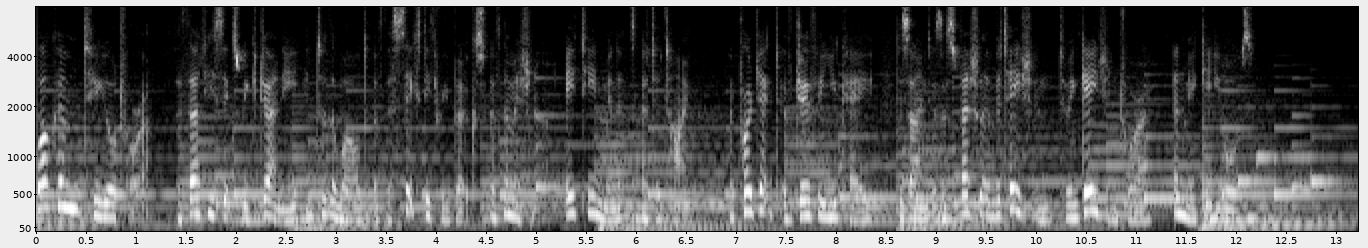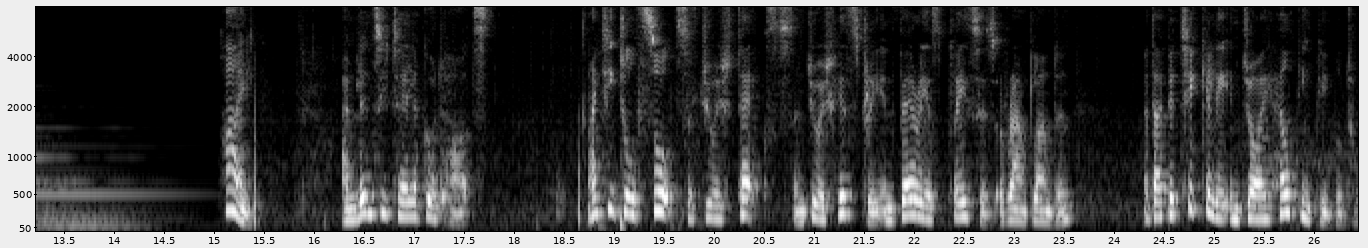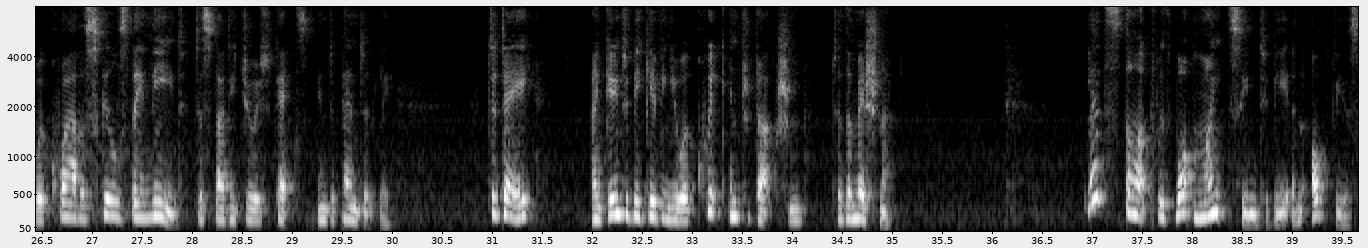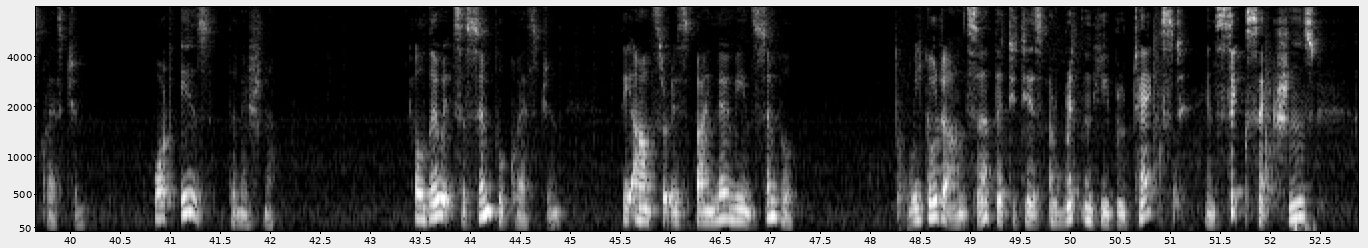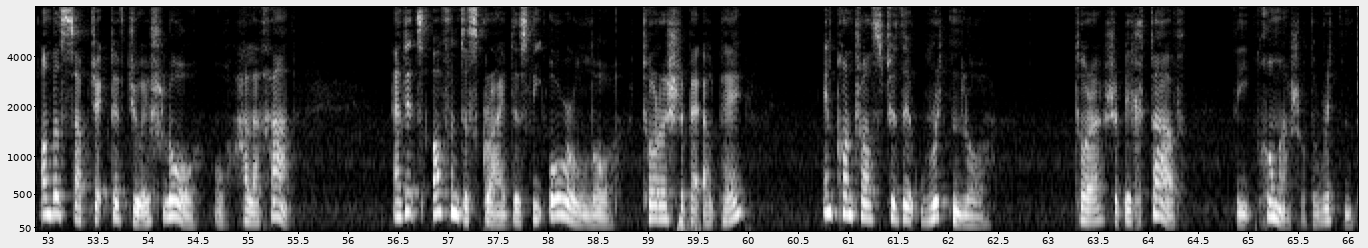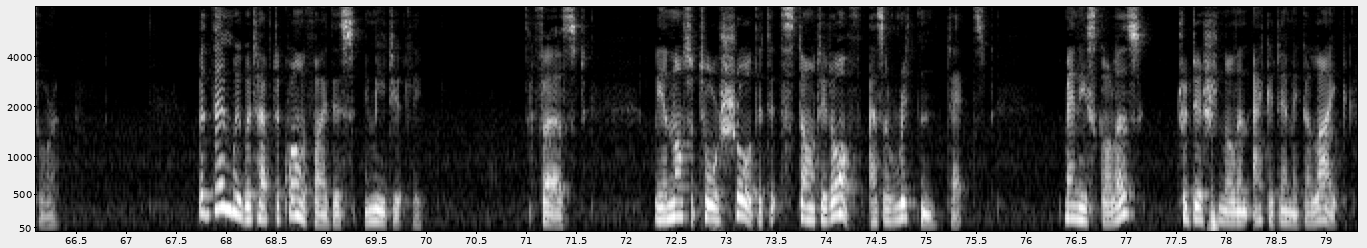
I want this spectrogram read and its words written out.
Welcome to Your Torah, a 36 week journey into the world of the 63 books of the Mishnah, 18 minutes at a time. A project of Jofa UK designed as a special invitation to engage in Torah and make it yours. Hi, I'm Lindsey Taylor-Guthartz. I teach all sorts of Jewish texts and Jewish history in various places around London, and I particularly enjoy helping people to acquire the skills they need to study Jewish texts independently. Today, I'm going to be giving you a quick introduction to the Mishnah. Let's start with what might seem to be an obvious question What is the Mishnah? Although it's a simple question, the answer is by no means simple. We could answer that it is a written Hebrew text in six sections on the subject of Jewish law, or halacha, and it's often described as the oral law, Torah shebe'al in contrast to the written law, Torah shebichtav, the Chumash, or the written Torah. But then we would have to qualify this immediately. First, we are not at all sure that it started off as a written text. Many scholars, traditional and academic alike,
